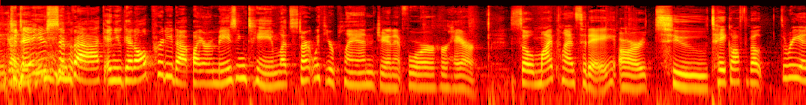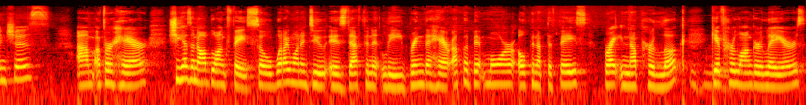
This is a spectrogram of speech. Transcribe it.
okay. Today you sit back and you get all prettied up by our amazing team. Let's start with your plan, Janet, for her hair. So my plans today are to take off about three inches um, of her hair. She has an oblong face, so what I want to do is definitely bring the hair up a bit more, open up the face, brighten up her look, give her longer layers,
